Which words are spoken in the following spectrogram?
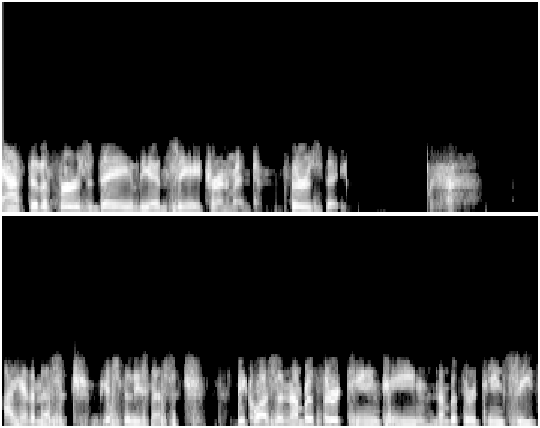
After the first day of the NCAA tournament, Thursday, I had a message, yesterday's message, because the number 13 team, number 13 seeds,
